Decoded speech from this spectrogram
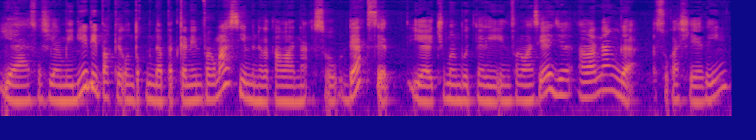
Ya sosial media dipakai untuk mendapatkan informasi menurut Alana. So that's it. Ya cuma buat nyari informasi aja. Alana nggak suka sharing.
